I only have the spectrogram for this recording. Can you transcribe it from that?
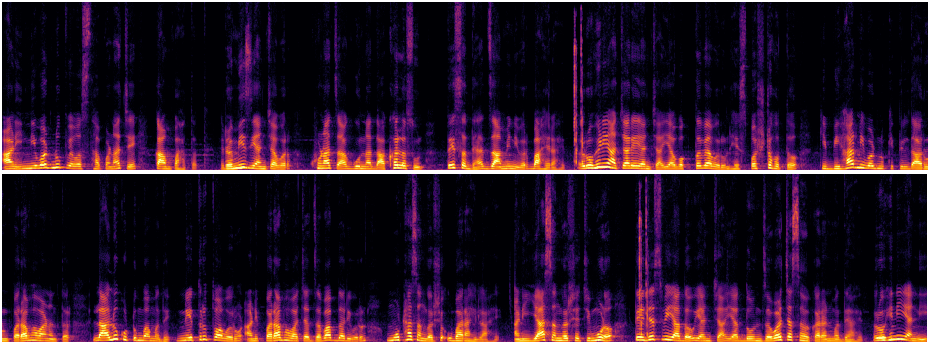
आणि निवडणूक व्यवस्थापनाचे काम पाहतात. रमीज यांच्यावर खुनाचा गुन्हा दाखल असून ते सध्या जामिनीवर बाहेर आहेत. रोहिणी आचार्य यांच्या या वक्तव्यावरून हे स्पष्ट होतं की बिहार निवडणुकीतील दारुण पराभवानंतर लालू कुटुंबामध्ये नेतृत्वावरून आणि पराभवाच्या जबाबदारीवरून मोठा संघर्ष उभा राहिला आहे. आणि या संघर्षाची मुळं तेजस्वी यादव यांच्या या दोन जवळच्या सहकाऱ्यांमध्ये आहेत. रोहिणी यांनी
